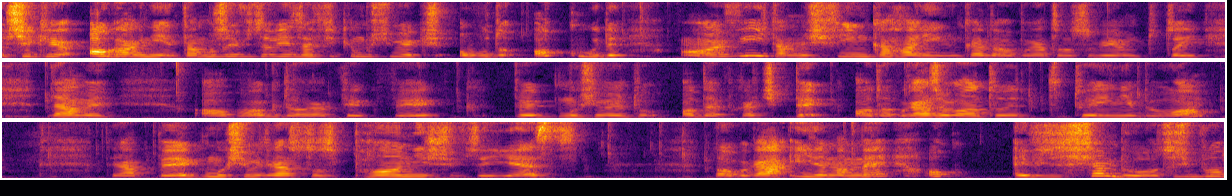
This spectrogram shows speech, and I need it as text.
siekiera ogarnięta, może widzowie, za chwilkę musimy jakieś obudo, o kurde, o, witam, świnka, halinka, dobra, to sobie ją tutaj damy obok, dobra, pyk, pyk, pyk, musimy tu odepchać, pyk, o dobra, żeby ona tu, tu jej nie było. Teraz pyk, musimy teraz to sponić, widzę, jest. Dobra, ile mamy? O, ej, widzę, coś tam było, coś było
